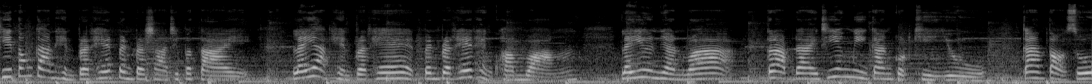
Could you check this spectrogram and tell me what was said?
ที่ต้องการเห็นประเทศเป็นประชาธิปไตย และอยากเห็นประเทศเป็นประเทศแห่งความหวัง และยืนยันว่า ตราบใดที่ยังมีการกดขี่อยู่ การต่อสู้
